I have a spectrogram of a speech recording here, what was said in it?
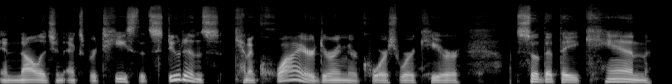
and knowledge and expertise that students can acquire during their coursework here so that they can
